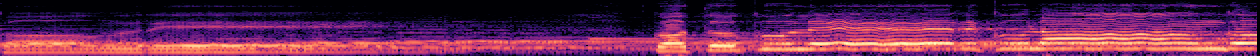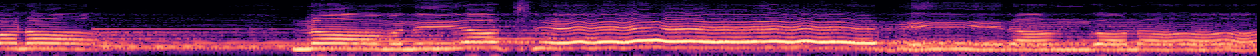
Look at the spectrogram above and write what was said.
কম রে। কত কুলের কুলাঙ্গনা নাম নিয়াছে বীরাঙ্গনা।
